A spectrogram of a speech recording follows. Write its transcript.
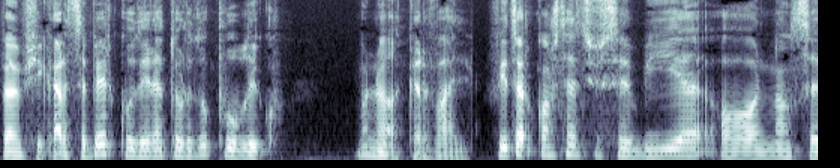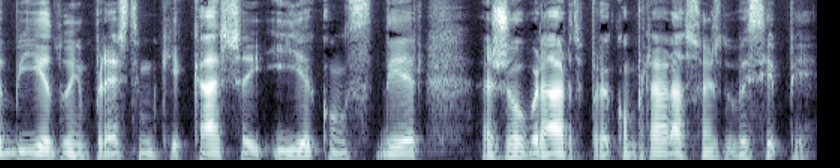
Vamos ficar a saber com o diretor do público, Manuel Carvalho. Vítor Constâncio sabia ou não sabia do empréstimo que a Caixa ia conceder a João Berardo para comprar ações do BCP?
